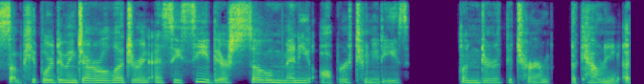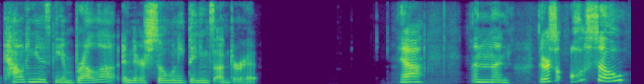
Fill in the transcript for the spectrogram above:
Some people are doing general ledger and SEC. There's so many opportunities under the term accounting. Accounting is the umbrella and there's so many things under it. Yeah. And then there's also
